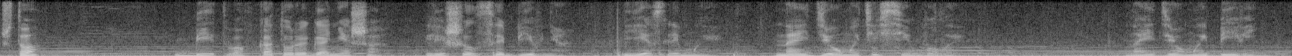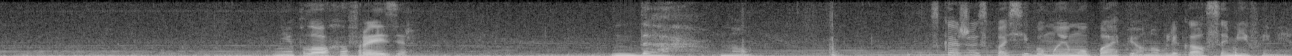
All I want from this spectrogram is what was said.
Что? Битва, в которой Ганеша лишился бивня. Если мы найдем эти символы, найдем и бивень. Неплохо, Фрейзер. Да, ну. Скажи спасибо моему папе, он увлекался мифами.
